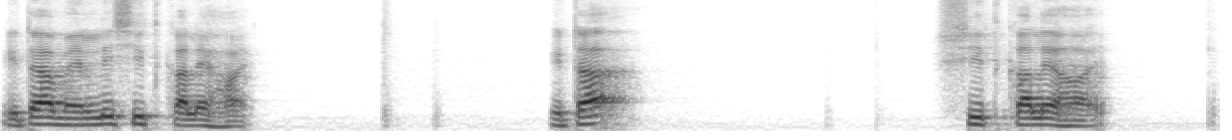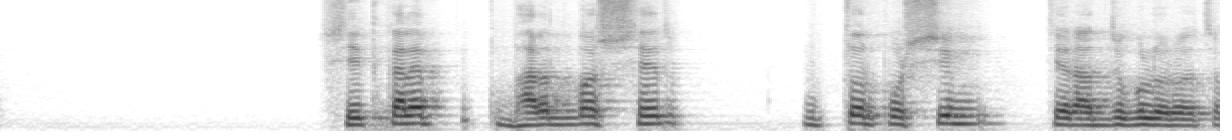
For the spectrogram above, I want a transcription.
এটা মেনলি শীতকালে হয়। এটা শীতকালে হয়। শীতকালে ভারতবর্ষের উত্তর পশ্চিম যে রাজ্যগুলো রয়েছে,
